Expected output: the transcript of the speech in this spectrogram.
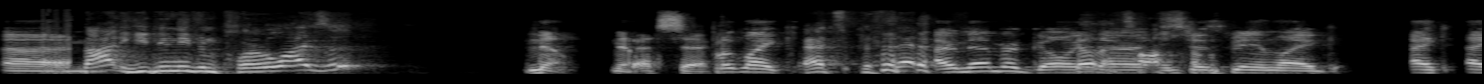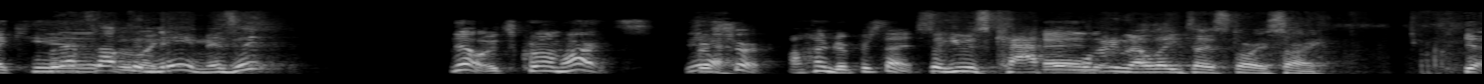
Um, Not he didn't even pluralize it. no, no. that's sick. But like, That's pathetic. I remember going No, there that's and just being like, I, I can't. but that's not the like, name, is it? No, it's Chrome Hearts for Yeah. sure, hundred percent. So he was capping. And- well, anyway, I'll let you tell the story. Sorry. Yeah,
